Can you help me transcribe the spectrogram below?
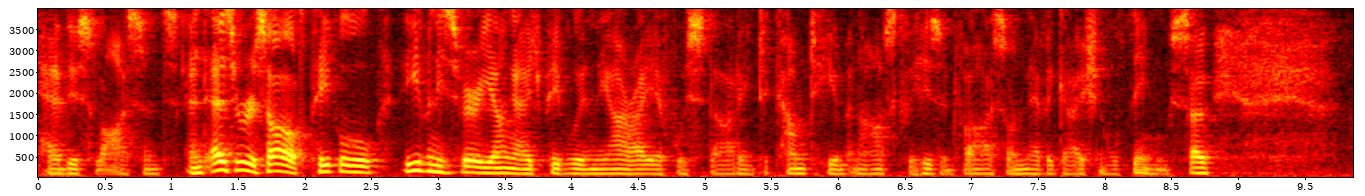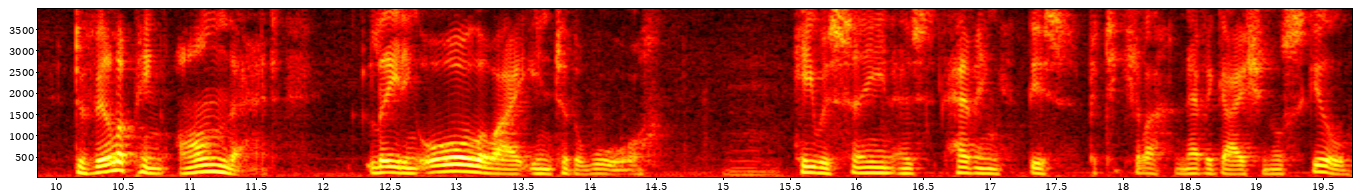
had this license. And as a result, people, even his very young age, people in the RAF were starting to come to him and ask for his advice on navigational things. So developing on that, leading all the way into the war, he was seen as having this particular navigational skill.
